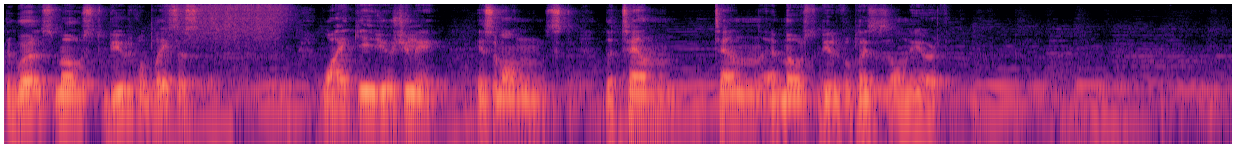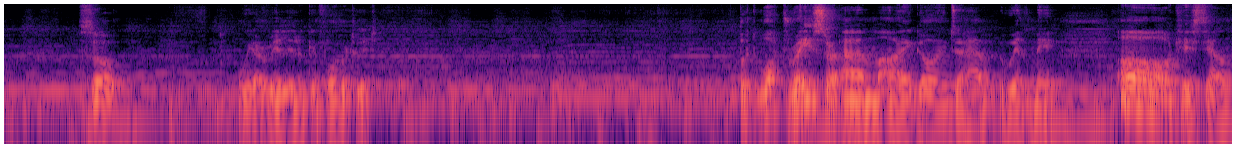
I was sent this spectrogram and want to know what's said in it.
the world's most beautiful places, Waiheke usually is amongst the 10, 10 uh, most beautiful places on the earth. So we are really looking forward to it. But what racer am I going to have with me? Oh, Christian.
